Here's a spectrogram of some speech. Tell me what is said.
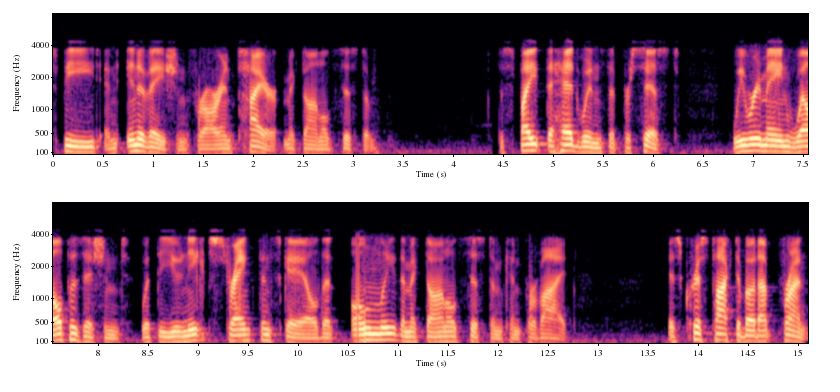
speed and innovation for our entire McDonald's system. Despite the headwinds that persist, we remain well-positioned with the unique strength and scale that only the McDonald's system can provide. As Chris talked about upfront,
